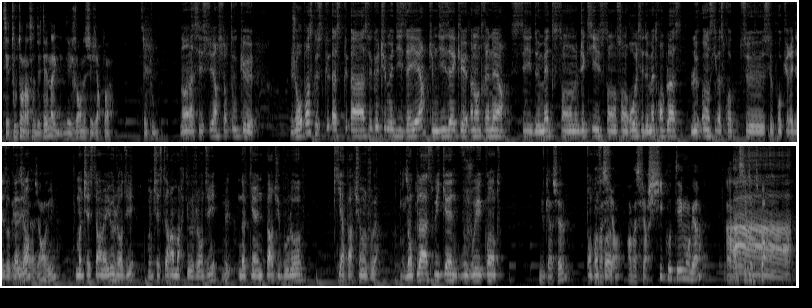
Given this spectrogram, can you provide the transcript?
c'est tout le temps la faute de Tenag. Les joueurs ne se gèrent pas. C'est tout. Non, là, c'est sûr, surtout que je repense que ce que, à, ce que, à ce que tu me disais hier. Tu me disais qu'un entraîneur, c'est de mettre son objectif, son, son rôle, c'est de mettre en place le 11 qui va se, pro- se, se procurer des occasions. Des occasions, oui. Manchester en a eu aujourd'hui. Manchester a marqué aujourd'hui. Oui. Donc, il y a une part du boulot qui appartient aux joueurs. Donc là, ce week-end, vous jouez contre Newcastle. T'en On penses va, se quoi faire, on va se faire chicoter, mon gars, à Septième Sport. Ah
